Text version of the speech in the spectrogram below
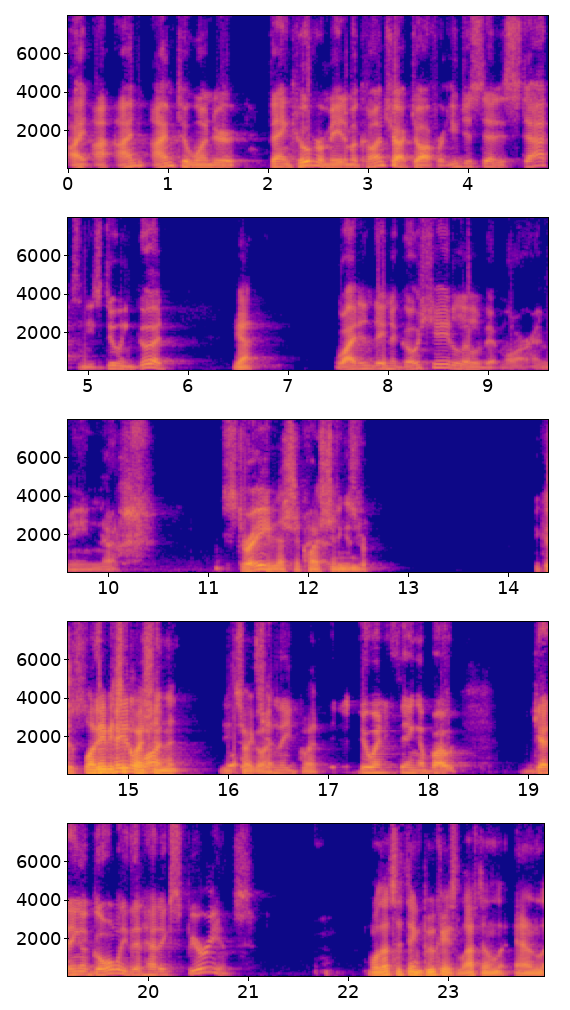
I, I, I'm, I'm to wonder, Vancouver made him a contract offer. You just said his stats and he's doing good. Yeah, Why didn't they negotiate a little bit more? I mean, uh, strange. maybe that's the question. Because. Well, maybe it's a question that. Sorry, go and ahead. They Go ahead. they didn't do anything about getting a goalie that had experience. Well, that's the thing. Buque's left, and and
